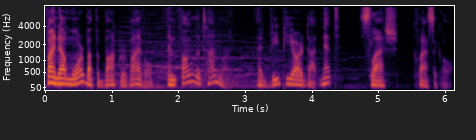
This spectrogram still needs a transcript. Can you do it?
Find out more about the Bach Revival and follow the timeline at vpr.net/classical.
